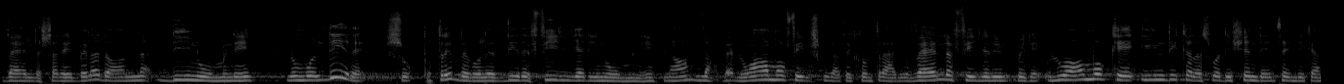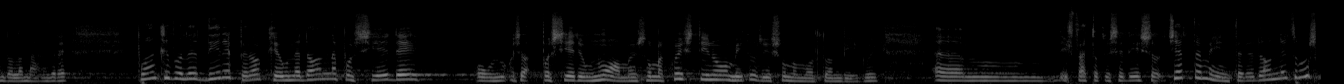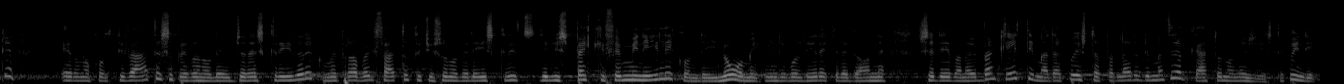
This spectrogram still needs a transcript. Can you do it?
Vel sarebbe la donna, di Numni non vuol dire, su, potrebbe voler dire figlia di Numni, no? No, l'uomo, figlio, scusate, il contrario, Vel, figlio di quindi l'uomo che indica la sua discendenza indicando la madre. Può anche voler dire però che una donna possiede, un, cioè, possiede un uomo, insomma questi nomi così sono molto ambigui. Um, il fatto che sedessero, certamente le donne etrusche erano coltivate, sapevano leggere e scrivere, come prova il fatto che ci sono iscriz- degli specchi femminili con dei nomi, quindi vuol dire che le donne sedevano ai banchetti, ma da questo a parlare di matriarcato non esiste. Quindi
